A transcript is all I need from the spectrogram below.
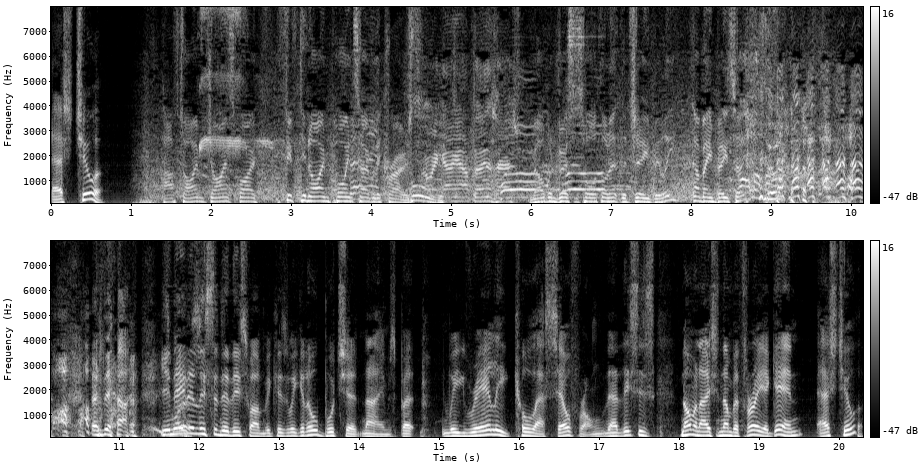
Ash Chua. Half time, Giants by 59 points over the Crows. Melbourne versus Hawthorn at the G, Billy. I mean, BT. now, you need to listen to this one because we can all butcher names, but we rarely call ourselves wrong. Now, this is nomination number three again, Ash Chua.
